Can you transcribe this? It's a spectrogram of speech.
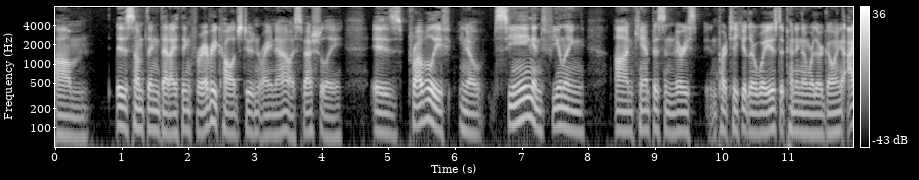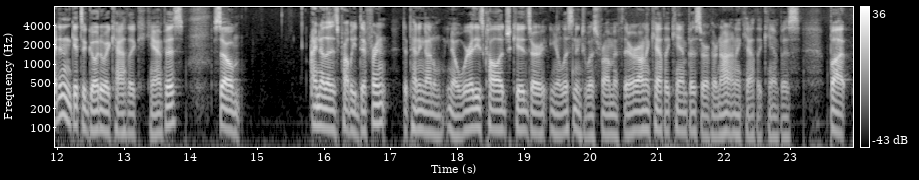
um is something that i think for every college student right now especially is probably you know seeing and feeling on campus in very in particular ways depending on where they're going. I didn't get to go to a Catholic campus, so I know that it's probably different depending on you know where these college kids are you know listening to us from if they're on a Catholic campus or if they're not on a Catholic campus. But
